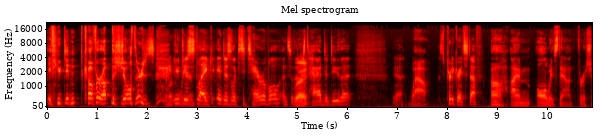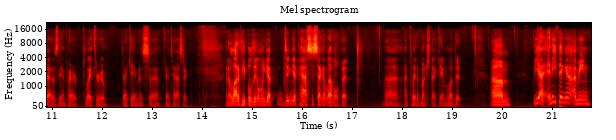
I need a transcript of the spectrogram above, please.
if you didn't cover up the shoulders, looked you just like it just looked terrible, and so they Right. just had to do that. Yeah, wow. it's pretty great stuff. Oh, I'm always down for a Shadows of the Empire playthrough. That game is uh, fantastic. And a lot of people didn't only get didn't get past the second level, but uh, I played a bunch of that game, loved it. Um, but yeah, anything. uh, I mean,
